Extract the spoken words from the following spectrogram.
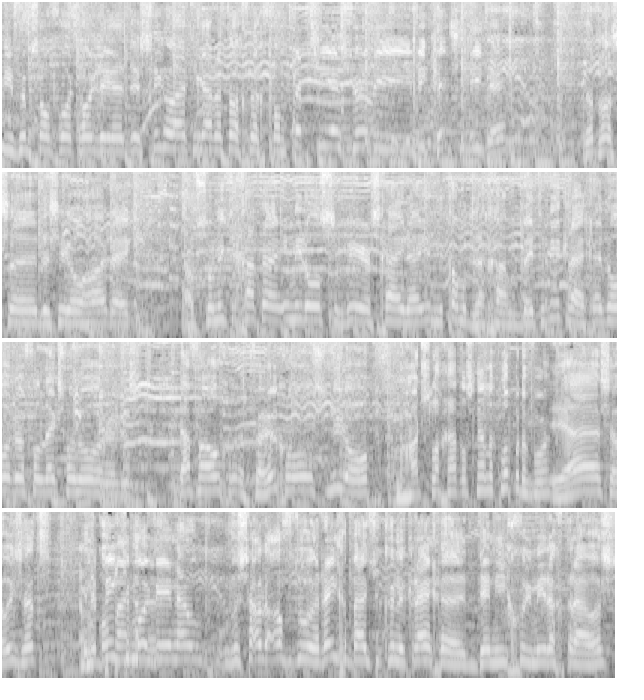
CFM Zandvoort hoorde je de single uit de jaren 80 van Pepsi en Shirley. Wie kent ze niet, hè? Dat was uh, de single Heartache. Nou, het zonnetje gaat uh, inmiddels weer schijnen. In de komende dag gaan we beter weer krijgen. Hè? Dat horen we van Lex van Horen. Dus daar verheugen, verheugen we ons nu op. Mijn hartslag gaat al sneller kloppen ervoor. Ja, zo is het. En, en een beetje mooi weer. Nou, we zouden af en toe een regenbuitje kunnen krijgen. Danny, goedemiddag trouwens.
